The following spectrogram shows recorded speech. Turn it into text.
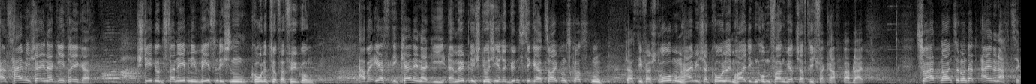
Als heimischer Energieträger steht uns daneben im Wesentlichen Kohle zur Verfügung. Aber erst die Kernenergie ermöglicht durch ihre günstigen Erzeugungskosten, dass die Verstromung heimischer Kohle im heutigen Umfang wirtschaftlich verkraftbar bleibt. So hat 1981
